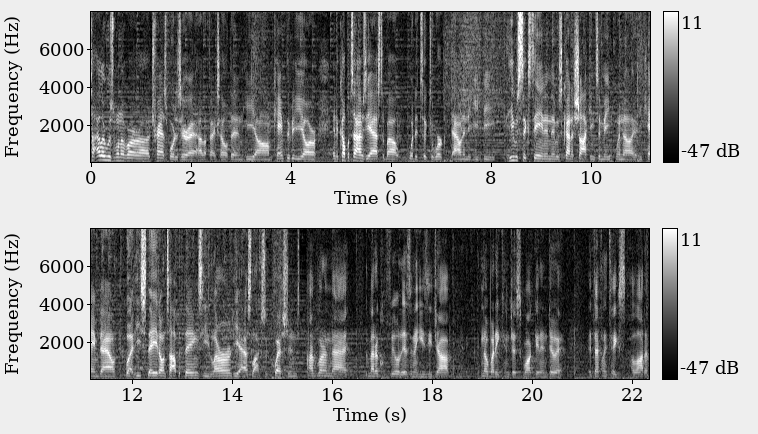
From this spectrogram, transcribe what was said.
Tyler was one of our uh, transporters here at Halifax Health, and he um, came through the ER. And a couple times he asked about what it took to work down in the ED. He was 16, and it was kind of shocking to me when uh, he came down. But he stayed on top of things. He learned. He asked lots of questions. I've learned that the medical field isn't an easy job. Nobody can just walk in and do it. It definitely takes a lot of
